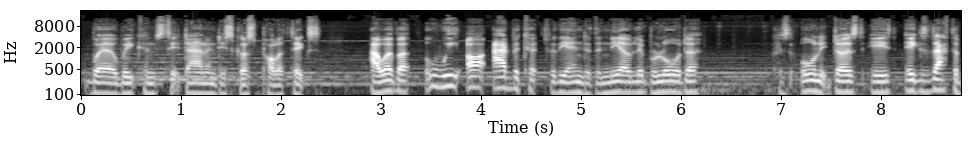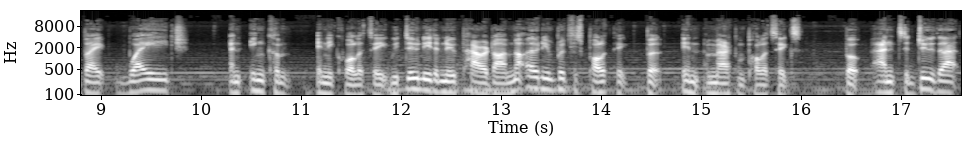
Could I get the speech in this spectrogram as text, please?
where we can sit down and discuss politics. However, we are advocates for the end of the neoliberal order because all it does is exacerbate wage and income inequality. We do need a new paradigm, not only in British politics, but in American politics. But and to do that,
